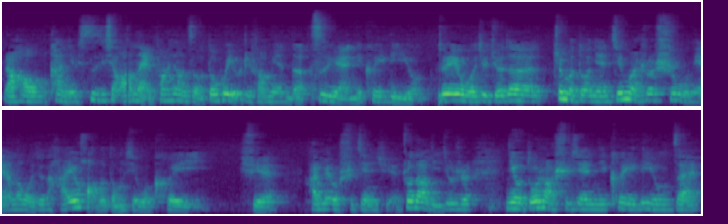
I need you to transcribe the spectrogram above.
然后看你自己想往哪个方向走，都会有这方面的资源你可以利用。所以我就觉得这么多年，尽管说十五年了，我觉得还有好多东西我可以学。还没有时间学，说到底就是你有多少时间，你可以利用在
